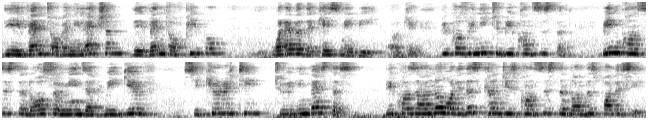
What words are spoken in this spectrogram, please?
the event of an election, the event of people, whatever the case may be, okay? Because we need to be consistent. Being consistent also means that we give security to investors because I know what this country is consistent on this policy.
